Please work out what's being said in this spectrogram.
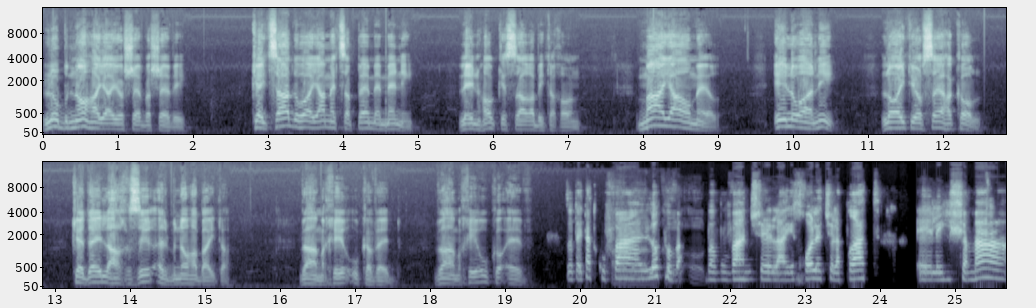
לו בנו היה יושב בשבי, כיצד הוא היה מצפה ממני לנהוג כשר הביטחון? מה היה אומר אילו אני לא הייתי עושה הכל כדי להחזיר את בנו הביתה? והמחיר הוא כבד, והמחיר הוא כואב. זאת הייתה תקופה לא טובה במובן של היכולת של הפרט להישמע,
